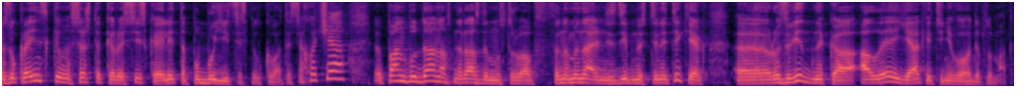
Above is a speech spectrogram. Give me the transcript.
З українськими все ж таки російська еліта побоїться спілкуватися. Хоча пан Буданов не раз демонстрував феноменальні здібності не тільки як е, розвідника, але як і тіньового дипломата.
